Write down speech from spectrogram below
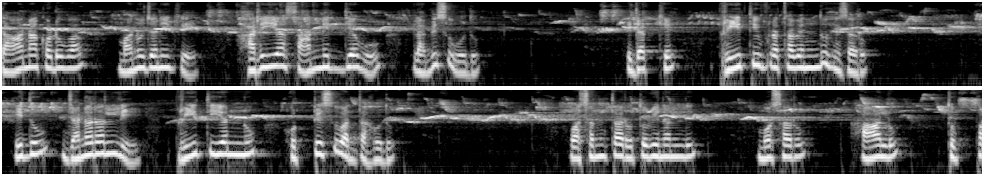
ದಾನ ಕೊಡುವ ಮನುಜನಿಗೆ ಹರಿಯ ಸಾನ್ನಿಧ್ಯವು ಲಭಿಸುವುದು. ಇದಕ್ಕೆ ಪ್ರೀತಿವ್ರತವೆಂದು ಹೆಸರು. ಇದು ಜನರಲ್ಲಿ ಪ್ರೀತಿಯನ್ನು ಹುಟ್ಟಿಸುವಂತಹುದು. ವಸಂತ ಋತುವಿನಲ್ಲಿ ಮೊಸರು, ಹಾಲು ತುಪ್ಪ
